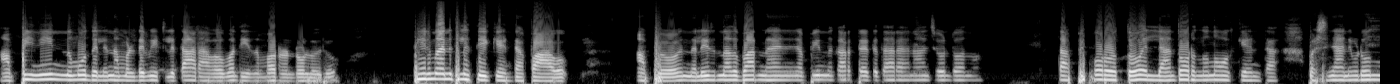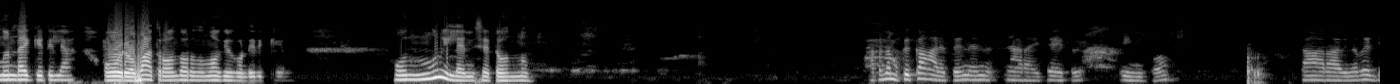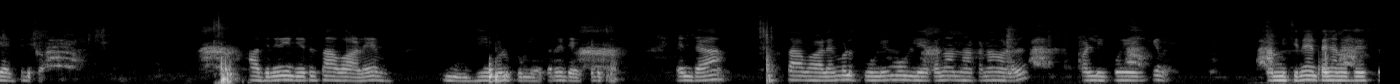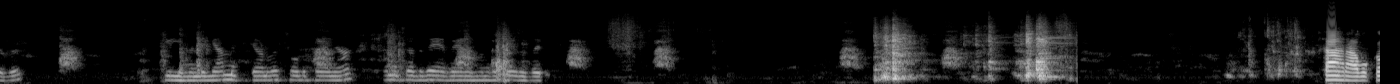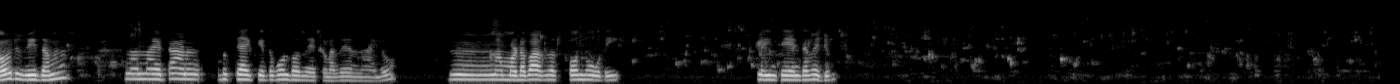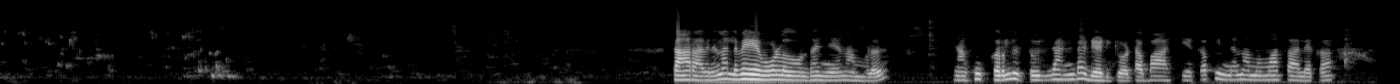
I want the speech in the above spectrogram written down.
അപ്പൊ ഇനി ഇന്ന് മുതൽ നമ്മളുടെ വീട്ടിൽ താറാവ് മതി എന്ന് പറഞ്ഞിട്ടുള്ളൊരു തീരുമാനത്തിലെത്തിയേക്കേണ്ട പാവം. അപ്പോൾ ഇന്നലെ ഇരുന്നത് പറഞ്ഞു കഴിഞ്ഞപ്പോ ഇന്ന് കറക്റ്റായിട്ട് താറാവിനെ വന്നു. തപ്പി പുറത്തോ എല്ലാം തുറന്ന് നോക്കേണ്ട. പക്ഷെ ഞാനിവിടെ ഒന്നും ഉണ്ടാക്കിയിട്ടില്ല. ഓരോ പാത്രവും തുറന്ന് നോക്കിക്കൊണ്ടിരിക്കുകയാണ്. ഒന്നുമില്ല ചേട്ടാ ഒന്നും. അപ്പൊ നമുക്ക് കാലത്ത് തന്നെ ഞായറാഴ്ച ആയിട്ട് ഇനിയിപ്പം താറാവിനെ റെഡിയാക്കി എടുക്കാം. അതിന് വേണ്ടിയിട്ട് സവാളയും ഇഞ്ചിയും വെളുത്തുള്ളിയൊക്കെ റെഡിയാക്കി എടുക്കാം. എന്താ? സവാളയും വെളുത്തുള്ളിയും ഉള്ളിയൊക്കെ നന്നാക്കണ ആൾ പള്ളിയിൽ പോയിരിക്കണം അമ്മച്ചിനെ ഏട്ടാ ഞാൻ ഉദ്ദേശിച്ചത്. ഇല്ലെന്നുണ്ടെങ്കിൽ അമ്മച്ചിക്കാണ് വെച്ച് കൊടുത്തു കഴിഞ്ഞാൽ അമ്മച്ചി അത് വേഗം നമുക്ക് ചെയ്തു തരും. താറാവൊക്കെ ഒരുവിധം നന്നായിട്ടാണ് വൃത്തിയാക്കിയിട്ട് കൊണ്ടുവന്നേക്കണത് എന്നാലും നമ്മുടെ ഭാഗമൊക്കെ ഒന്നുകൂടി ക്ലീൻ ചെയ്യേണ്ടി വരും. താറാവിന് നല്ല വേവുള്ളത് കൊണ്ട് തന്നെ നമ്മൾ ഞാൻ കുക്കറിൽ ഇട്ട് ഒരു രണ്ടടി അടിക്കും കേട്ടോ. ബാക്കിയൊക്കെ പിന്നെ നമ്മൾ മസാലയൊക്കെ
